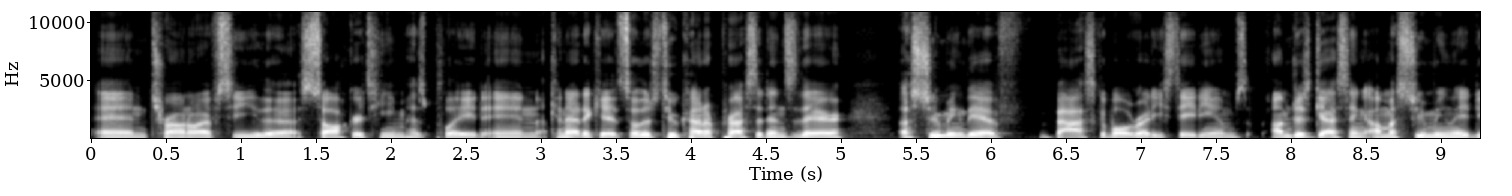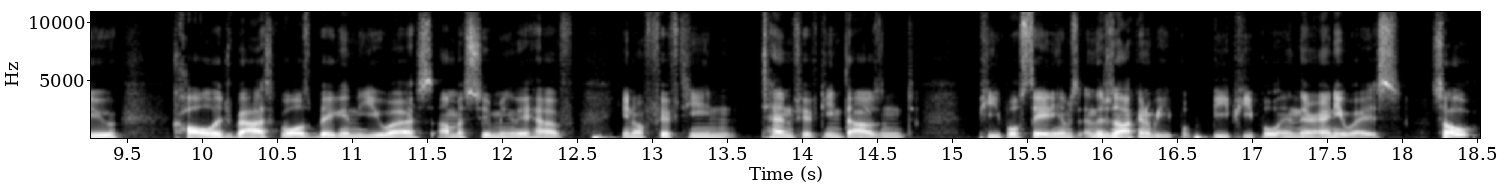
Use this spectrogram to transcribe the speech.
and Toronto FC, the soccer team, has played in Connecticut. So there's two kind of precedents there. Assuming they have basketball ready stadiums, I'm just guessing. I'm assuming they do. College basketball is big in the U.S. I'm assuming they have you know 15, 10, 15,000 people stadiums, and there's not going to be be people in there anyways. So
